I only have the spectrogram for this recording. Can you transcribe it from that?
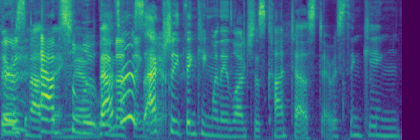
There's there's nothing. new. absolutely That's what I nothing was new. actually thinking when they launched this contest. I was thinking,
